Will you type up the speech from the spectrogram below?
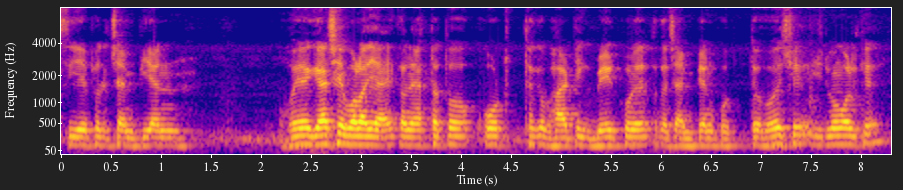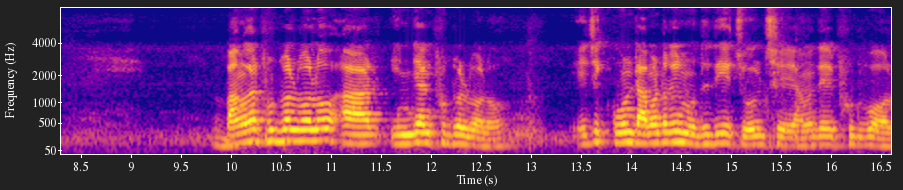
সিএফএল চ্যাম্পিয়ন হয়ে গেছে বলা যায়। কারণ একটা তো কোর্ট থেকে ভার্টিক ব্রেক করে তাকে চ্যাম্পিয়ন করতে হয়েছে ইস্টবেঙ্গলকে বাংলার ফুটবল বলো আর ইন্ডিয়ান ফুটবল বলো, এই যে কোন ডামাডোলের মধ্যে দিয়ে চলছে আমাদের ফুটবল,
